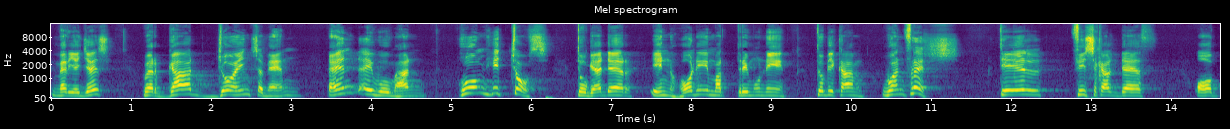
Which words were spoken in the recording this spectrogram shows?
marriages where God joins a man and a woman whom he chose together in holy matrimony to become one flesh till physical death of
